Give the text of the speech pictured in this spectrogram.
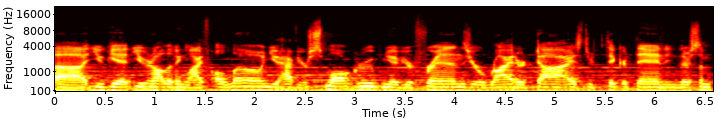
Uh, you get you're not living life alone. You have your small group, and you have your friends. Your ride or dies through thick or thin, and there's some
